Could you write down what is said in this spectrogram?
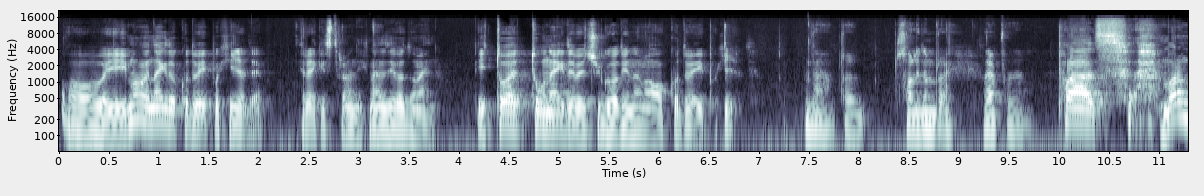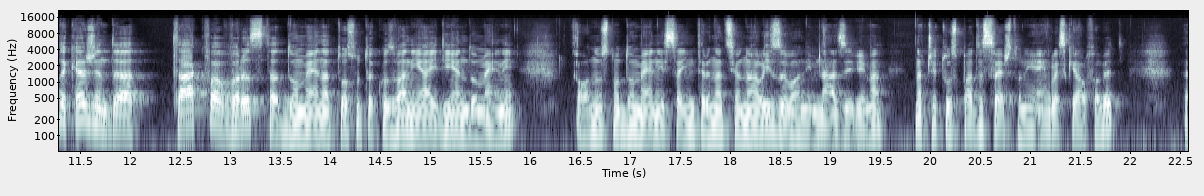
ovaj, imamo je negde oko 2500 registrovanih naziva domena. I to je tu negde već godinama oko 2500. Da, to je solidan broj, lepo da. Pa, moram da kažem da takva vrsta domena, to su takozvani IDN domeni, odnosno domeni sa internacionalizovanim nazivima, znači tu spada sve što nije engleski alfabet. E,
